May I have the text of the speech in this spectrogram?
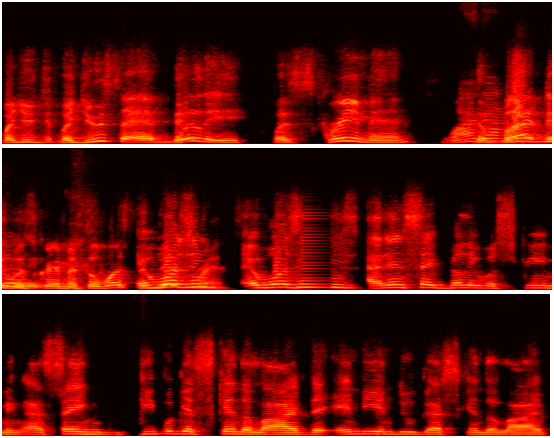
But you but you said Billy was screaming, Why the black dude was screaming. So what's the It wasn't. difference? It wasn't. I didn't say Billy was screaming. I saying people get skinned alive. The Indian dude got skinned alive.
